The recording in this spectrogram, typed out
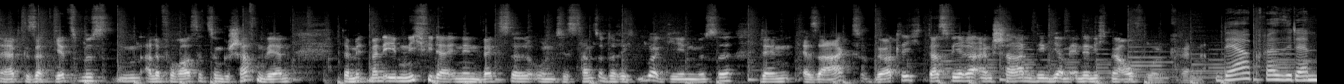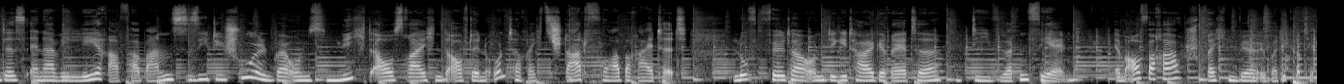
Er hat gesagt, jetzt müssten alle Voraussetzungen geschaffen werden, damit man eben nicht wieder in den Wechsel- und Distanzunterricht übergehen müsse. Denn er sagt wörtlich, das wäre ein Schaden, den wir am Ende nicht mehr aufholen können. Der Präsident des NRW-Lehrerverbands sieht die Schulen bei uns nicht ausreichend auf den Unterrichtsstart vorbereitet. Luftfilter und Digitalgeräte, die würden fehlen. Im Aufwacher sprechen wir über die Kritik.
